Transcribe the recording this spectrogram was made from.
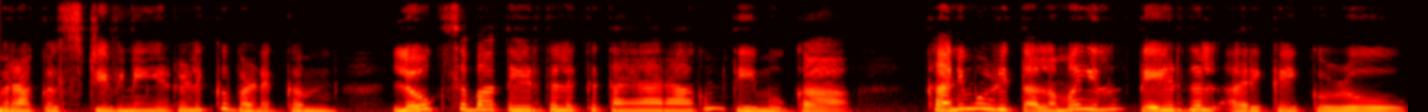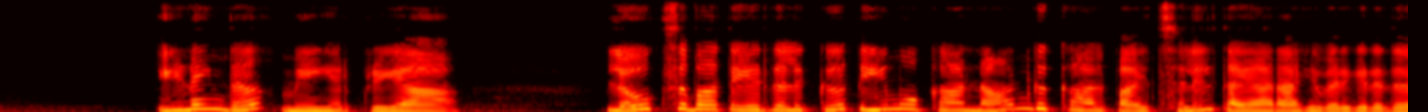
மிராக்கல் டிவி நேயர்களுக்கு வணக்கம். லோக்சபா தேர்தலுக்கு தயாராகும் திமுக. கனிமொழி தலைமையில் தேர்தல் அறிக்கை குழு. இணைந்த மேயர் பிரியா. லோக்சபா தேர்தலுக்கு திமுக நான்கு கால் பாய்ச்சலில் தயாராகி வருகிறது.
